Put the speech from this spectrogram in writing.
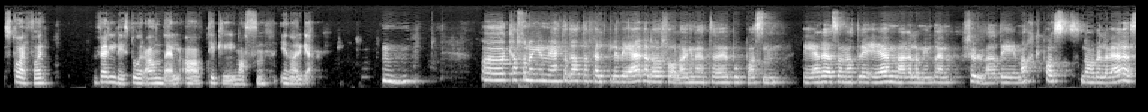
står for veldig stor andel av tittelmassen i Norge. Mm. Og Hvilke metadatafelt leverer da forlagene til Bokbasen? Er det sånn at det er mer eller mindre en fullverdig markpost når det leveres?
